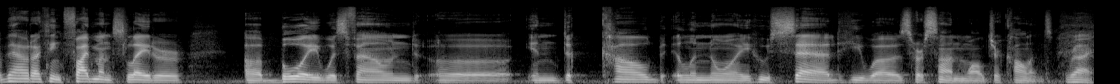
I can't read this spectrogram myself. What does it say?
about, I think, five months later, a boy was found uh, in DeKalb, Illinois, who said he was her son, Walter Collins. Right.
